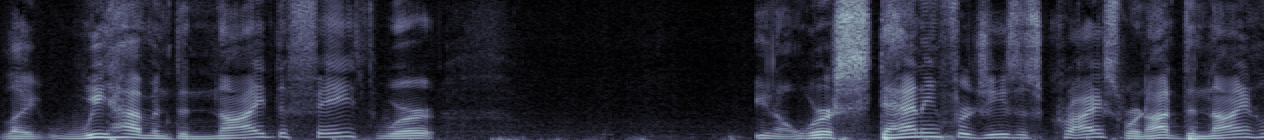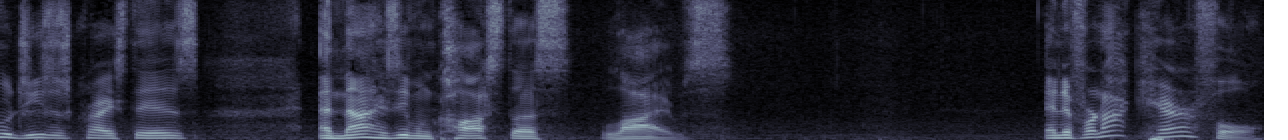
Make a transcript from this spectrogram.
Like we haven't denied the faith. We're you know, we're standing for Jesus Christ. We're not denying who Jesus Christ is. And that has even cost us lives. And if we're not careful,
